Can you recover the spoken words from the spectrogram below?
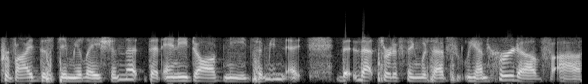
provide the stimulation that that any dog needs. I mean th- that sort of thing was absolutely unheard of. Uh,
